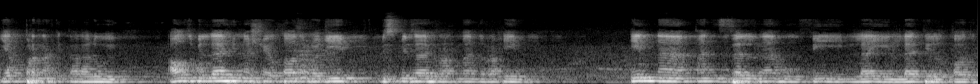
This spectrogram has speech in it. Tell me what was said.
yang pernah kita lalui. A'udzubillahi. Bismillahirrahmanirrahim. Inna anzalnahu fi lailatul qadr.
